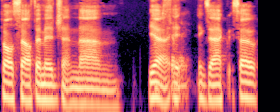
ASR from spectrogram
poor self-image, and um, yeah, it, exactly. So.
